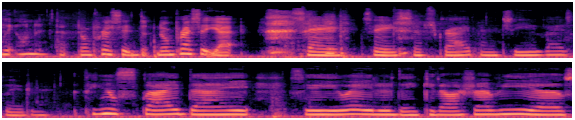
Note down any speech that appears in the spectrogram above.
Wait, on it. Don't press it. Don't press it yet. Say, say subscribe, and see you guys later. Sky Day. See you later. Thank you, Dasha Vias.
